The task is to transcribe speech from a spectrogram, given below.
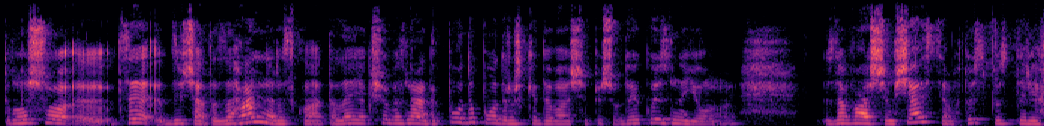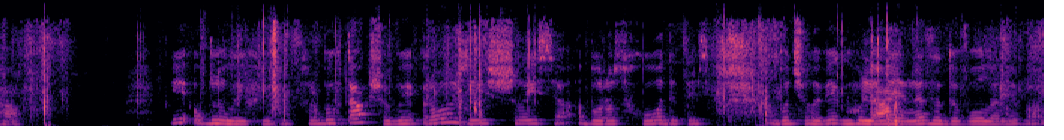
Тому що е, це, дівчата, загальний розклад, але якщо ви знаєте, по, до подружки до вашої пішов, до якоїсь знайомої, за вашим щастям хтось спостерігав і обнулив його. Зробив так, що ви розійшлися або розходитесь, або чоловік гуляє, незадоволений вам.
